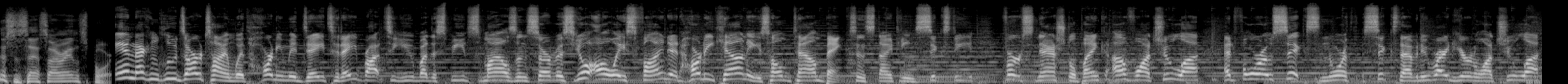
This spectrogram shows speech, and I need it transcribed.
This is SRN Sports. And that concludes our time with Hardee Midday today, brought to you by the speed, smiles, and service you'll always find at Hardee County's hometown bank since 1960, First National Bank of Wauchula at 406 North 6th Avenue, right here in Wauchula,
